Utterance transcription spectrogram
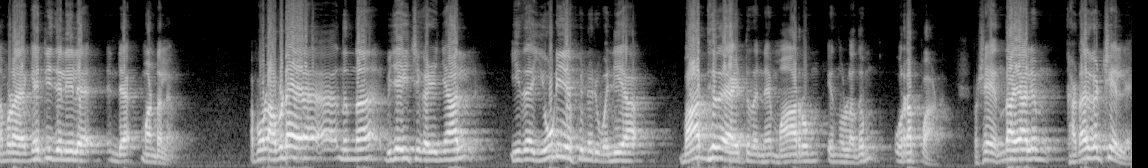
നമ്മുടെ കെ ടി ജലീലിന്റെ മണ്ഡലം. അപ്പോൾ അവിടെ നിന്ന് വിജയിച്ചു കഴിഞ്ഞാൽ ഇത് യു ഡി എഫിനൊരു വലിയ ബാധ്യതയായിട്ട് തന്നെ മാറും എന്നുള്ളതും ഉറപ്പാണ്. പക്ഷേ എന്തായാലും ഘടകകക്ഷിയല്ലേ?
